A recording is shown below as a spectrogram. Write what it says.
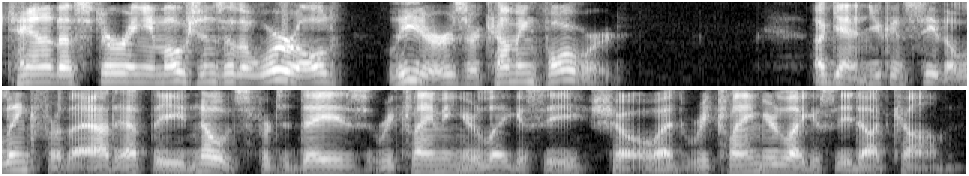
Canada stirring emotions of the world, leaders are coming forward. Again, you can see the link for that at the notes for today's Reclaiming Your Legacy show at reclaimyourlegacy.com.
